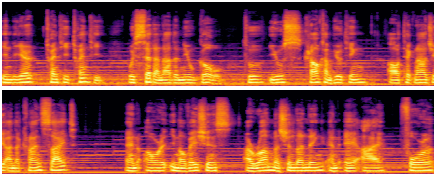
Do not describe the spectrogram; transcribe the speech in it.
In the year 2020, we set another new goal to use cloud computing, our technology on the client side, and our innovations around machine learning and AI for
